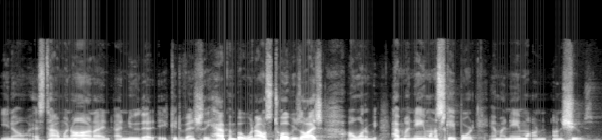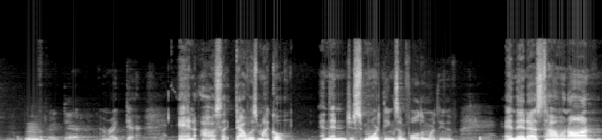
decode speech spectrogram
You know, as time went on, I, I knew that it could eventually happen. But when I was 12 years old, I just I want to be have my name on a skateboard and my name on on shoes, right there and right there. And I was like, that was my goal. And then just more things unfolded, more things. And then as time went on,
